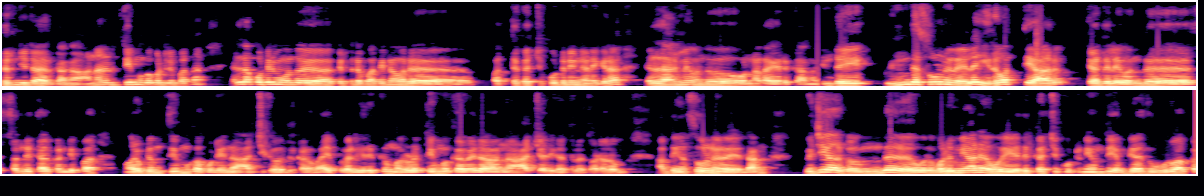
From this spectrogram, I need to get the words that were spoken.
பிரிஞ்சுதான் இருக்காங்க. ஆனாலும் திமுக கூட்டணி பார்த்தா எல்லா கூட்டணியும் வந்து கிட்டத்தட்ட பார்த்தீங்கன்னா ஒரு பத்து கட்சி கூட்டணின்னு நினைக்கிறேன். எல்லாருமே வந்து ஒன்னாதான் இருக்காங்க. இந்த இந்த சூழ்நிலையில இருபத்தி ஆறு தேர்தலை வந்து சந்தித்தால் கண்டிப்பா மறுபடியும் திமுக கூட்டணி ஆட்சிக்கு வருவதற்கான வாய்ப்புகள் இருக்கு. மறுபடியும் திமுகவே தான் ஆட்சி அதிகாரத்துல தொடரும் அப்படிங்கிற சூழ்நிலையை தான் விஜய் அவர்கள் வந்து ஒரு வலிமையான ஒரு எதிர்கட்சி கூட்டணி வந்து எப்படியாவது உருவாக்க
